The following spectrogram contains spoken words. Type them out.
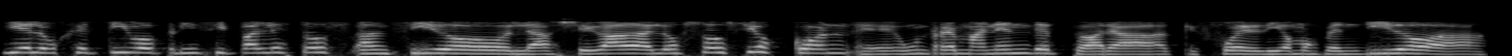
y el objetivo principal de estos han sido la llegada a los socios con eh, un remanente para que fue, digamos, vendido a,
